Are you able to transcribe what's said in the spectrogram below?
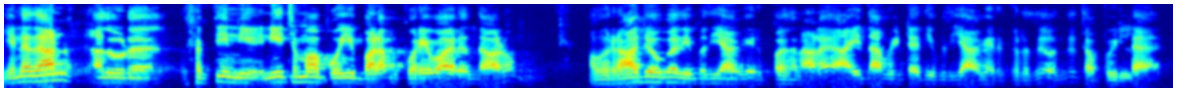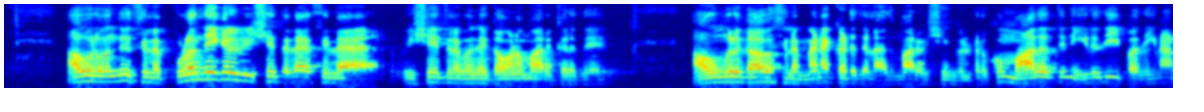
என்னதான் அதோட சக்தி நீ நீச்சமாக போய் பலம் குறைவாக இருந்தாலும் அவர் ராஜோகாதிபதியாக இருப்பதனால ஐந்தாம் வீட்டு அதிபதியாக இருக்கிறது வந்து தப்பு இல்லை. அவர் வந்து சில குழந்தைகள் விஷயத்துல சில விஷயத்துல கொஞ்சம் கவனமா இருக்கிறது. அவங்களுக்காக சில மெனக்கெடுதல் அது மாதிரி விஷயங்கள் இருக்கும். மாதத்தின் இறுதி பார்த்தீங்கன்னா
